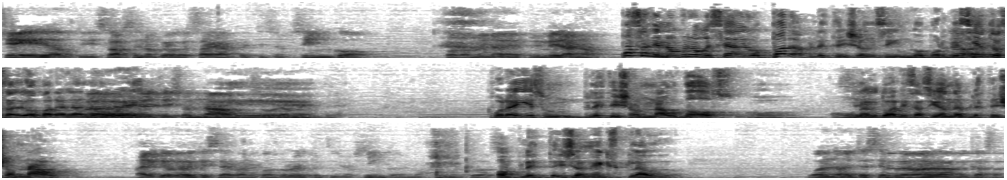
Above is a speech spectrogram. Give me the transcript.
llegue a utilizarse, no creo que salga en PlayStation 5, por lo menos de primera no. Pasa que no creo que sea algo para PlayStation 5, porque No, si esto es algo para la nube. PlayStation Now, eh, seguramente. Por ahí es un PlayStation Now 2 o, o una actualización de PlayStation Now. Hay que ver que sea con el control de PlayStation 5, me imagino que va a O. PlayStation X Cloud. Bueno, este es el problema de mi casa.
